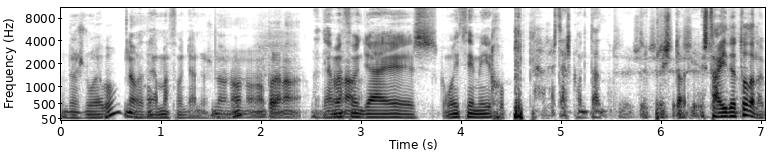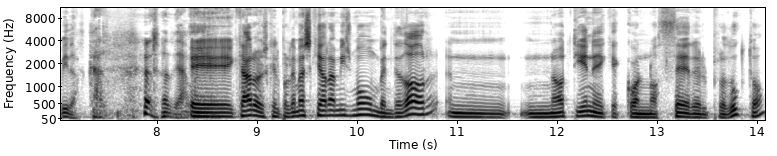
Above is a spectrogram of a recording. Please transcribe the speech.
no es nuevo, No. lo de Amazon ya no es No, nuevo. no, no, no, para nada. Lo de Amazon ya es, como dice mi hijo, "Puta, ¿qué estás contando? sí, Es sí, prehistoria". sí, sí. Está ahí de toda la vida. Claro. Eh, claro, es que el problema es que ahora mismo un vendedor mm, no tiene que conocer el producto,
